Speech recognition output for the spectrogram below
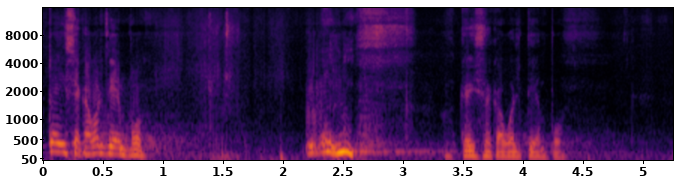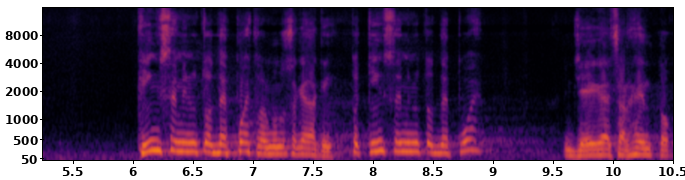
Ok, se acabó el tiempo. Ok, se acabó el tiempo. 15 minutos después, todo el mundo se queda aquí. Entonces, 15 minutos después, llega el sargento,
